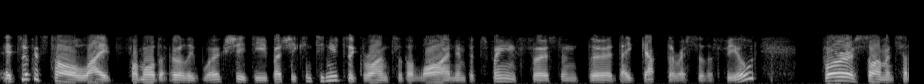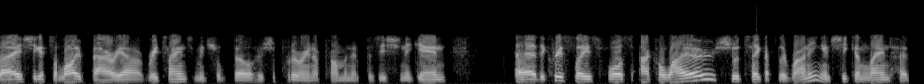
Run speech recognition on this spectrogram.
It took its toll late from all the early work she did, but she continued to grind to the line, and between first and third, they gapped the rest of the field. For her assignment today, she gets a low barrier, retains Mitchell Bell, who should put her in a prominent position again. Uh, the Chris Lee's horse Akawayo should take up the running, and she can land her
